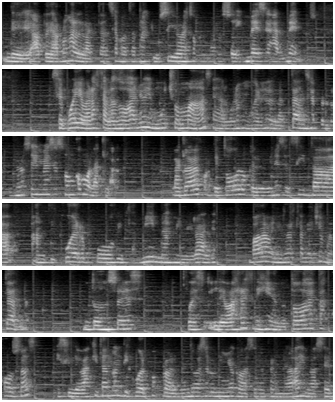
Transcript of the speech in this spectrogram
de apegarnos a la lactancia materna exclusiva estos primeros seis meses al menos. Se puede llevar hasta los dos años y mucho más en algunas mujeres la lactancia, pero los primeros seis meses son como la clave la clave porque todo lo que el bebé necesita, anticuerpos, vitaminas, minerales, van a venir de esta leche materna. Entonces, pues le vas restringiendo todas estas cosas y si le vas quitando anticuerpos, probablemente va a ser un niño que va a hacer enfermedades y va a hacer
